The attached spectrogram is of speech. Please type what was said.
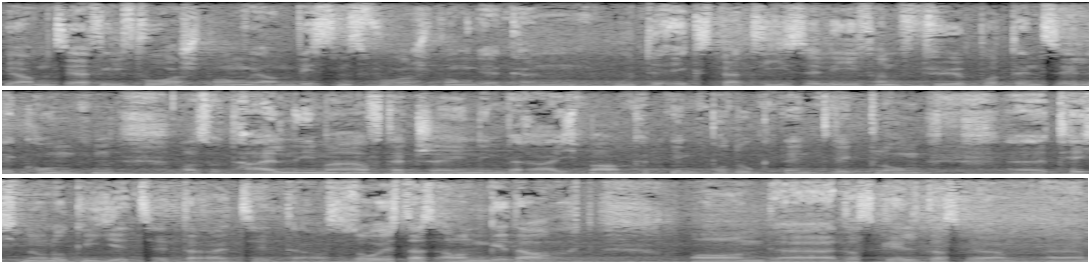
Wir haben sehr viel Vorsprung, wir haben Wissensvorsprung, wir können gute Expertise liefern für potenzielle Kunden, also Teilnehmer auf der Chain im Bereich Marketing, Produktentwicklung, äh, Technologie etc. etc. Also so ist das angedacht. Und äh, das Geld, das wir ähm,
